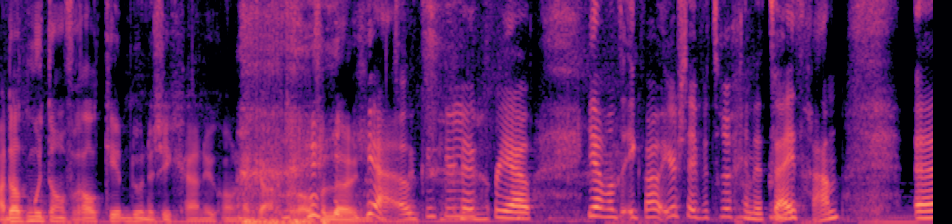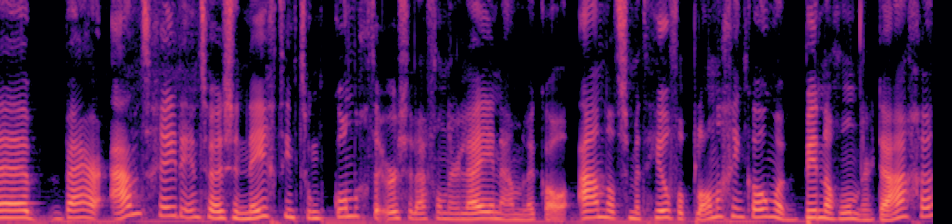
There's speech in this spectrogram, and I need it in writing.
Maar dat moet dan vooral Kim doen, dus ik ga nu gewoon lekker achterover leunen. Ja, ook een keer leuk voor jou. Ja, want ik wou eerst even terug in de tijd gaan. Eh, bij haar aantreden in 2019, toen kondigde Ursula von der Leyen namelijk al aan dat ze met heel veel plannen ging komen binnen 100 dagen.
